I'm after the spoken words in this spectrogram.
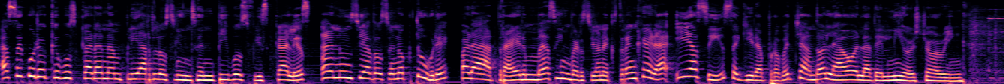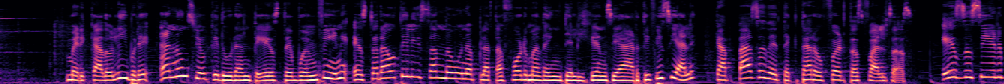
aseguró que buscarán ampliar los incentivos fiscales anunciados en octubre para atraer más inversión extranjera y así seguir aprovechando la ola del nearshoring. Mercado Libre anunció que durante este buen fin estará utilizando una plataforma de inteligencia artificial capaz de detectar ofertas falsas, es decir,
